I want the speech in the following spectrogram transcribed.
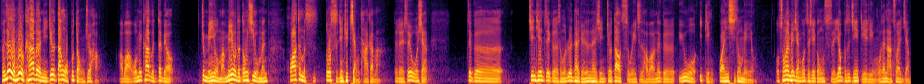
反正我没有 cover，你就当我不懂就好，好不好？我没 cover 代表就没有嘛，没有的东西我们花这么时多时间去讲它干嘛？对不对？所以我想这个。今天这个什么润泰卷、润泰行就到此为止，好不好？那个与我一点关系都没有，我从来没讲过这些公司。要不是今天跌停，我才拿出来讲，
